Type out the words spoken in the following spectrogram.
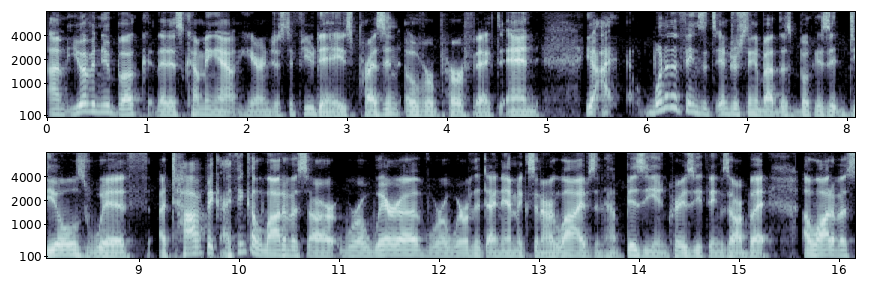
um, you have a new book that is coming out here in just a few days, Present Over Perfect, and yeah, I, one of the things that's interesting about this book is it deals with a topic I think a lot of us are we're aware of. We're aware of the dynamics in our lives and how busy and crazy things are, but a lot of us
